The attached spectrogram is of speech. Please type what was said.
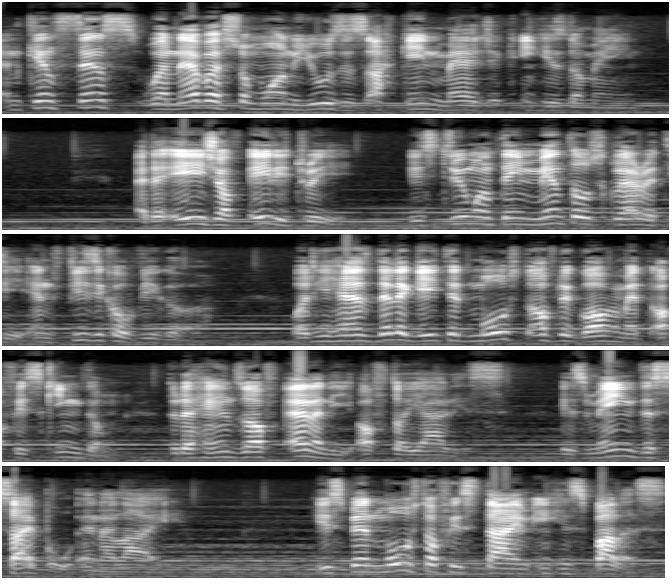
and can sense whenever someone uses arcane magic in his domain. At the age of 83, he still maintains mental clarity and physical vigor, but he has delegated most of the government of his kingdom to the hands of Eleni of Toyalis, his main disciple and ally. He spent most of his time in his palace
